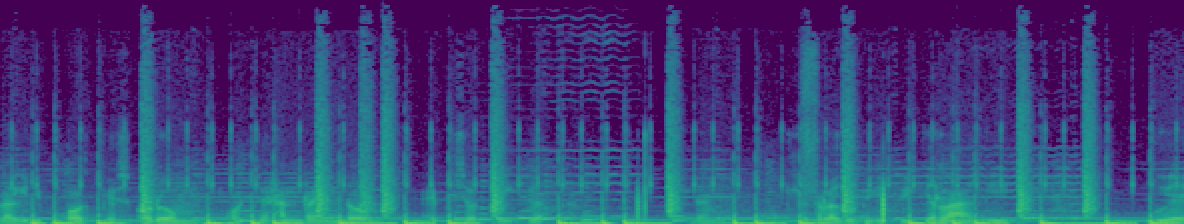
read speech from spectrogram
lagi di podcast Odom Ocehan Random episode 3 Dan setelah gue pikir-pikir lagi Gue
